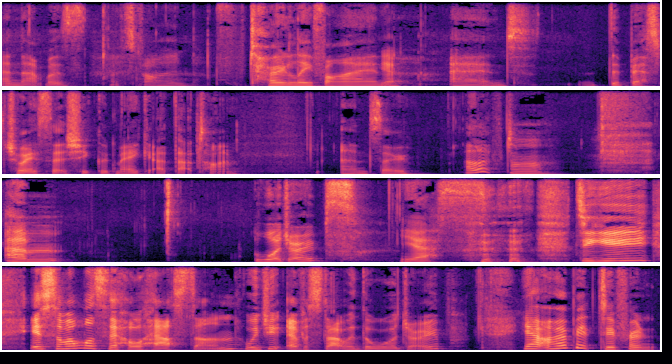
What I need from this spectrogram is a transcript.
and that was That's fine. totally fine Yeah. And the best choice that she could make at that time and so i left Um, wardrobes. Yes. Do you, if someone wants their whole house done, would you ever start with the wardrobe? Yeah, I'm a bit different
